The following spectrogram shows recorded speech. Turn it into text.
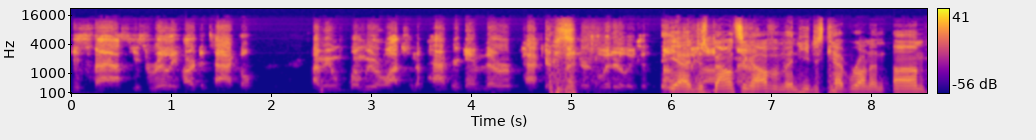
He's fast. He's really hard to tackle. I mean, when we were watching the Packer game, there were Packer defenders literally just yeah, just off bouncing off him, and he just kept running. Um,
